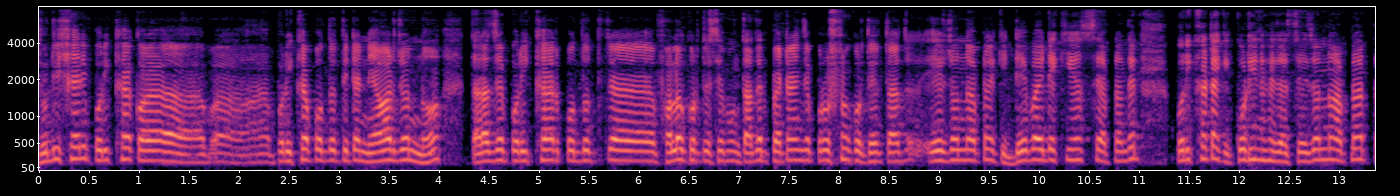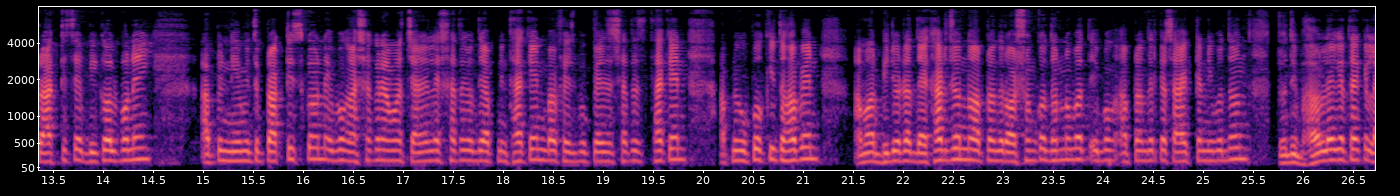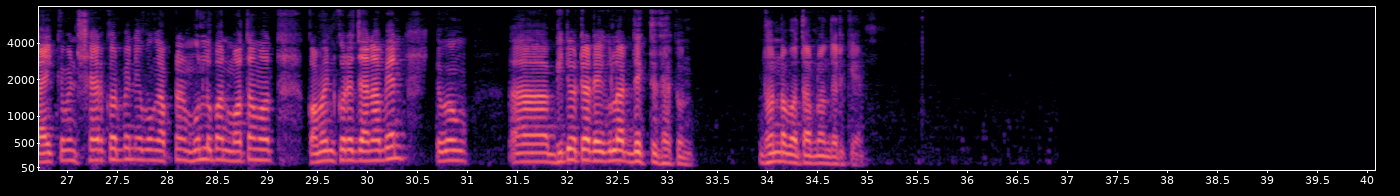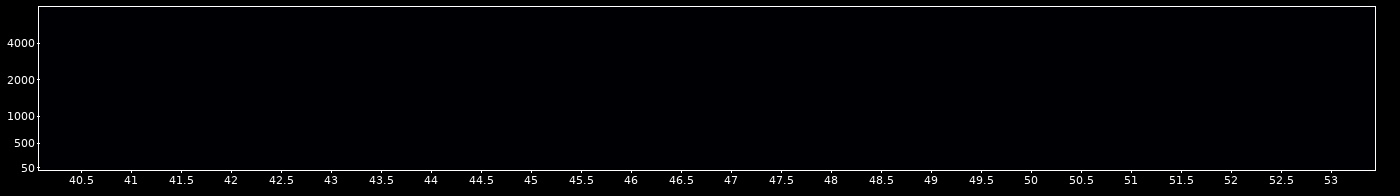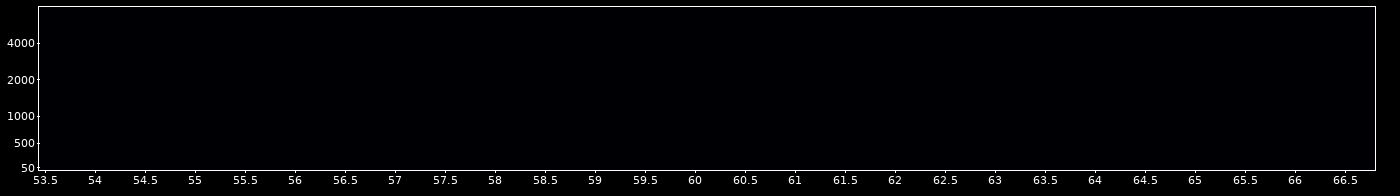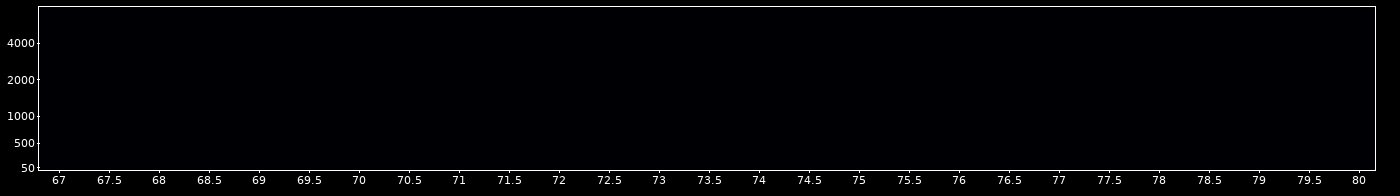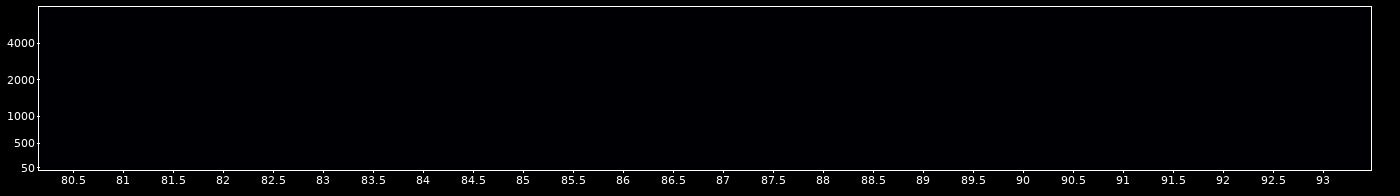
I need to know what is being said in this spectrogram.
জুডিশিয়ারি পরীক্ষা করা পরীক্ষা পদ্ধতিটা নেওয়ার জন্য তারা যে পরীক্ষার পদ্ধতিটা ফলো করতেছে এবং তাদের প্যাটার্নে যে প্রশ্ন করতে তার এর জন্য আপনার কি ডে বাই ডে কি হচ্ছে, আপনাদের পরীক্ষাটা কি কঠিন হয়ে যাচ্ছে, এজন্য আপনার প্র্যাকটিসের বিকল্প নেই। আপনি নিয়মিত প্র্যাকটিস করুন এবং আশা করি আমার চ্যানেলের সাথে যদি আপনি থাকেন বা ফেসবুক পেজের সাথে থাকেন, আপনি উপকৃত হবেন। আমার ভিডিওটা দেখার জন্য আপনাদের অসংখ্য ধন্যবাদ এবং আপনাদের কাছে আরেকটা নিবেদন, যদি ভালো লেগে থাকে লাইক কমেন্ট শেয়ার করবেন এবং আপনার মূল্যবান মতামত কমেন্ট করে জানাবেন এবং ভিডিওটা রেগুলার দেখতে থাকুন। ধন্যবাদ আপনাদেরকে।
